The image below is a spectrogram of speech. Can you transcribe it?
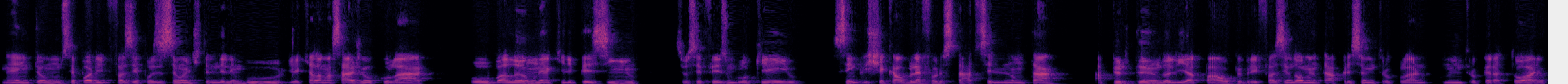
né? Então, você pode fazer posição anti-Trendelenburg, aquela massagem ocular, ou balão, né? aquele pezinho, se você fez um bloqueio. Sempre checar o blefarostato, se ele não está apertando ali a pálpebra e fazendo aumentar a pressão intraocular no intraoperatório.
